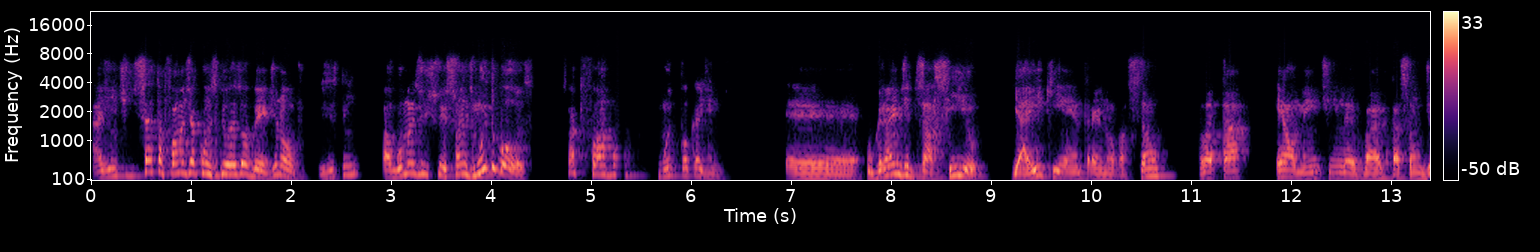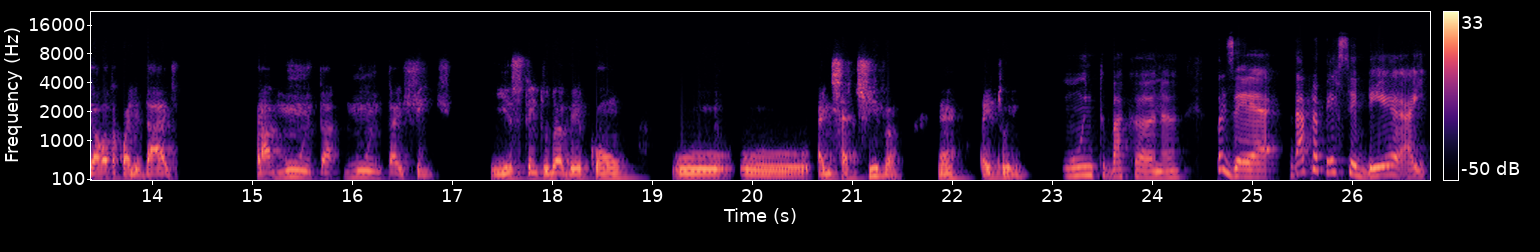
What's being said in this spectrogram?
a gente, de certa forma, já conseguiu resolver. De novo, existem algumas instituições muito boas, só que formam muito pouca gente. É, o grande desafio, e aí que entra a inovação, ela está realmente em levar a educação de alta qualidade para muita, muita gente. E isso tem tudo a ver com o, o, a iniciativa né, da Ituring. Muito bacana. Pois é, dá para perceber aí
